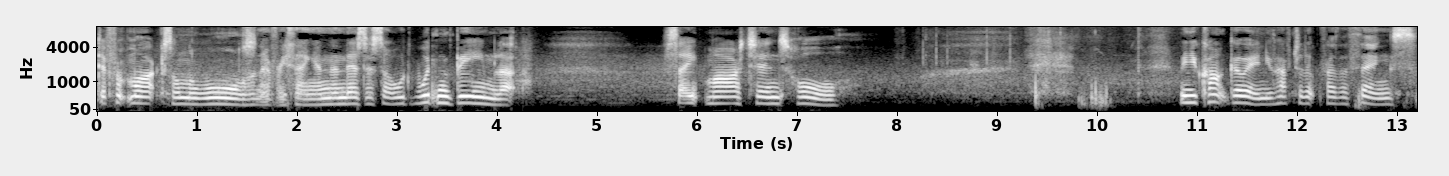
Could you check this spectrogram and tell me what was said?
different marks on the walls and everything. And then there's this old wooden beam, look. St. Martin's Hall. I mean, you can't go in, you have to look for other things.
